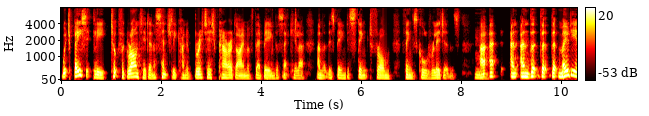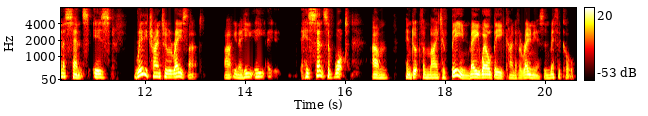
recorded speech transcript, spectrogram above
which basically took for granted an essentially kind of British paradigm of there being the secular and that this being distinct from things called religions. Mm. Uh, and, and that, that, that Modi, in a sense, is really trying to erase that. Uh, you know, he, he, his sense of what um, Hindutva might have been may well be kind of erroneous and mythical,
